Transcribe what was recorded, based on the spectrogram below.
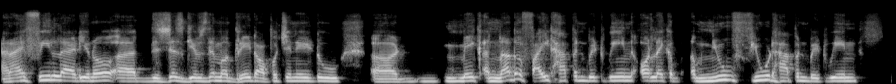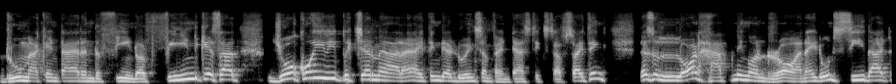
And I feel that you know uh, this just gives them a great opportunity to uh, make another fight happen between, or like a, a, new feud happen between Drew McIntyre and the Fiend, or Fiend ke saath jo koi bhi picture mein aa I think they're doing some fantastic stuff. So I think there's a lot happening on Raw, and I don't see that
